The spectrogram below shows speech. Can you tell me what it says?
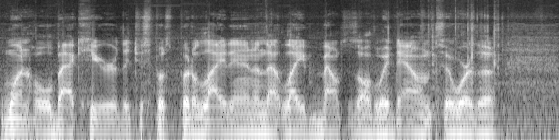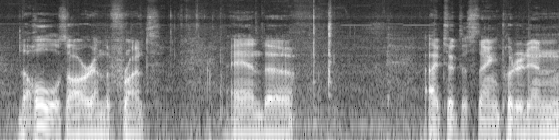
one hole back here that you're supposed to put a light in, and that light bounces all the way down to where the the holes are in the front. And uh, I took this thing, put it in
